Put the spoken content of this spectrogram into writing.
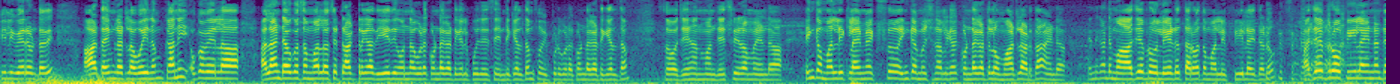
ఫీలింగ్ వేరే ఉంటుంది. ఆ టైంలో అట్లా పోయినాం. కానీ ఒకవేళ అలాంటి అవకాశం మళ్ళీ వచ్చే ట్రాక్టర్ కాదు ఏది ఉన్నా కూడా కొండగట్టుకు వెళ్ళి పూజ చేసి ఇంటికి వెళ్తాం. సో ఇప్పుడు కూడా కొండగట్టుకు వెళ్తాం. సో జై హనుమాన్ జై శ్రీరామ్. అండ్ ఇంకా మళ్ళీ క్లైమాక్స్ ఇంకా ఎమోషనల్గా కొండగట్టులో మాట్లాడతా. అండ్ ఎందుకంటే మా అజయ్ బ్రో లేడు తర్వాత మళ్ళీ ఫీల్ అవుతాడు. అజయ్ బ్రో ఫీల్ అయిందంటే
